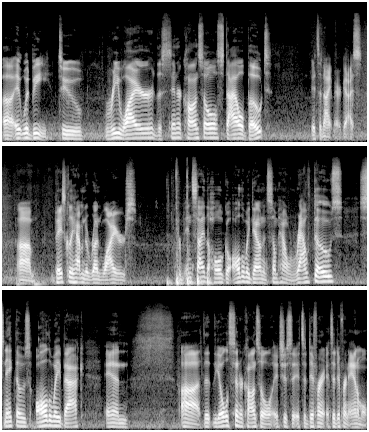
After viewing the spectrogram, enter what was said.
uh, it would be to rewire the center console style boat, it's a nightmare, guys. Um, basically, having to run wires from inside the hull, go all the way down, and somehow route those, snake those all the way back, and uh, the the old center console, it's just it's a different it's a different animal.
